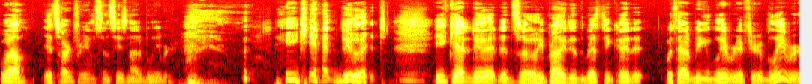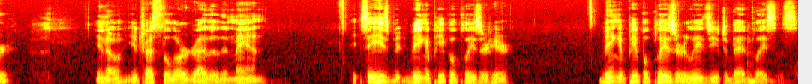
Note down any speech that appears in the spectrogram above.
Well, it's hard for him since he's not a believer. he can't do it. He can't do it. And so he probably did the best he could without being a believer. If you're a believer, you know, you trust the Lord rather than man. See, he's being a people pleaser here. Being a people pleaser leads you to bad places.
